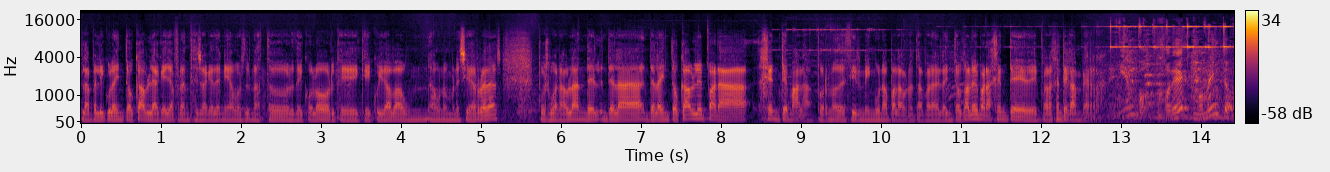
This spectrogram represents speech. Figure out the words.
la película intocable, aquella francesa que teníamos de un actor de color que, cuidaba a un hombre en silla de ruedas. Pues bueno, hablan de, la, de, la, intocable para gente mala, por no decir ninguna palabrota, para la intocable para gente, para gente gamberra. tiempo! ¡Joder, un momento!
